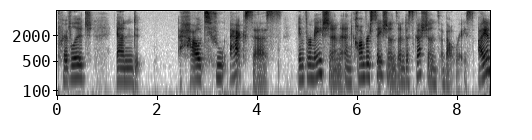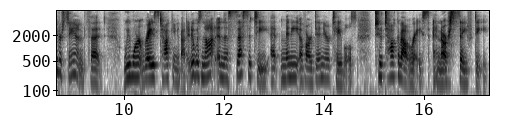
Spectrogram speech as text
privilege, and how to access information and conversations and discussions about race. I understand that we weren't raised talking about it. It was not a necessity at many of our dinner tables to talk about race and our safety.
